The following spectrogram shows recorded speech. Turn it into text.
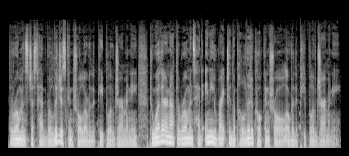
the Romans just had religious control over the people of Germany to whether or not the Romans had any right to the political control over the people of Germany.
